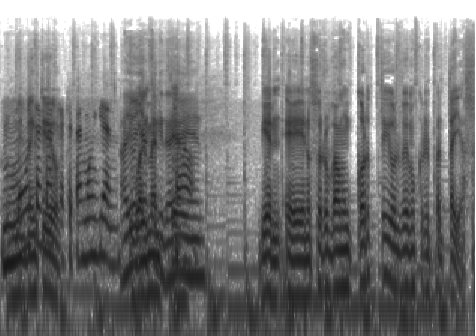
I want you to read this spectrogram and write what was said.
Muchas gracias, que estén muy bien. Adiós, Igualmente. que te bien. Bien, eh, nosotros vamos a un corte y volvemos con el pantallazo.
